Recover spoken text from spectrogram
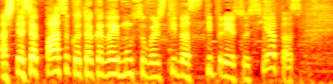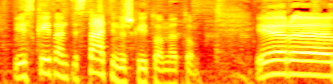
aš tiesiog pasakoju, kad tai mūsų valstybės stipriai susietos, įskaitant įstatymiškai tuo metu. Ir e,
